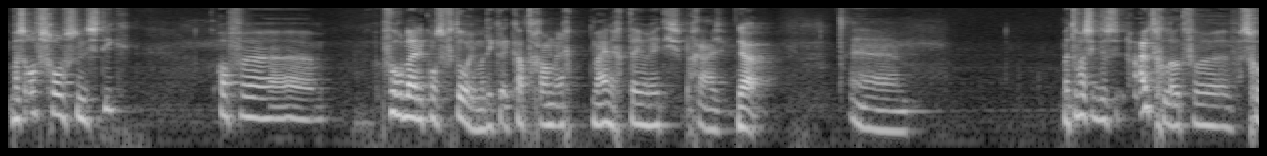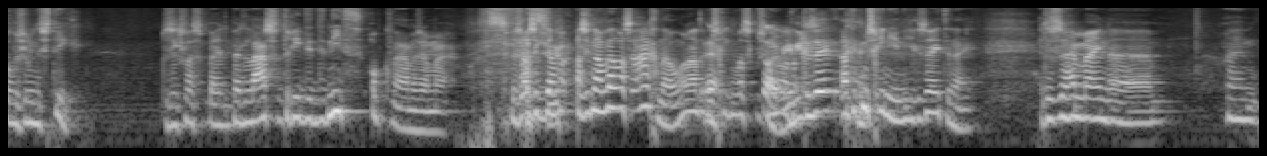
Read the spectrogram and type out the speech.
was of schooljournalistiek of eh vooropleiding conservatorium. Want ik, ik had gewoon echt weinig theoretische bagage. ja, maar toen was ik dus uitgeloot voor, voor schooljournalistiek. Dus ik was bij, bij de laatste drie die er niet opkwamen, zeg maar. Dus als ik, dan, als ik nou wel was aangenomen, had ik misschien, was ik misschien, hier niet gezeten? had ik misschien hier niet gezeten, nee. En toen zei mijn, eh, mijn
